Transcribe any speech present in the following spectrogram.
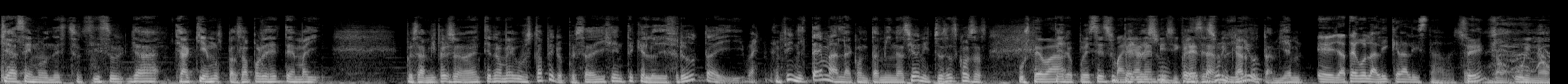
¿qué hacemos, Néstor? Si eso ya, ya aquí hemos pasado por ese tema y pues a mí personalmente no me gusta, pero pues hay gente que lo disfruta y bueno, en fin, el tema, la contaminación y todas esas cosas. ¿Usted va pero pues es, mañana pero en un, bicicleta, pues es un lío también. Eh, ya tengo la licra lista. ¿Sí? No, uy, no.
